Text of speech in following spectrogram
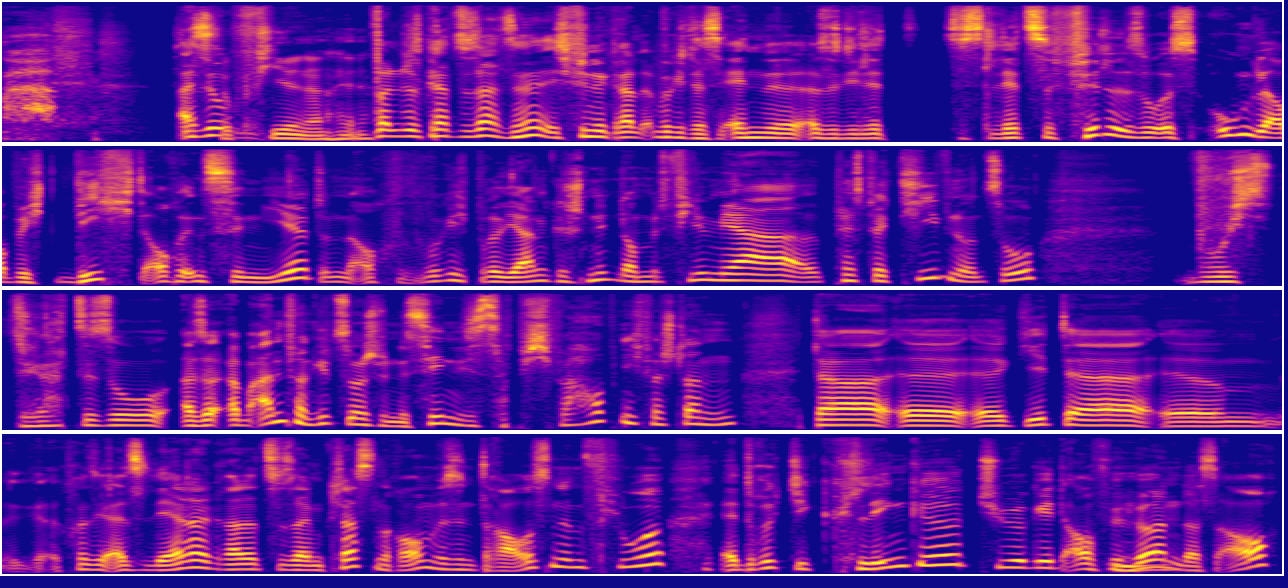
ah, Also, so viel nachher. weil du das gerade so sagst, ne? ich finde gerade wirklich das Ende, also die, das letzte Viertel so ist unglaublich dicht auch inszeniert und auch wirklich brillant geschnitten, auch mit viel mehr Perspektiven und so. Wo ich dachte so, also am Anfang gibt es zum Beispiel eine Szene, das habe ich überhaupt nicht verstanden. Da äh, äh, geht der ähm, quasi als Lehrer gerade zu seinem Klassenraum. Wir sind draußen im Flur. Er drückt die Klinke, Tür geht auf. Wir hören das auch.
